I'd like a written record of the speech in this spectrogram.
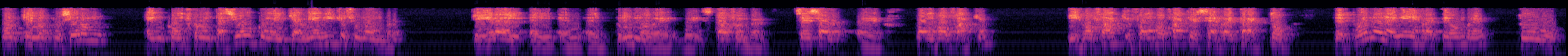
porque lo pusieron en confrontación con el que había dicho su nombre, que era el, primo de, Stauffenberg, César eh, von Hoffacker, y Hoffacker, von Hoffacker se retractó. Después de la guerra, este hombre tuvo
